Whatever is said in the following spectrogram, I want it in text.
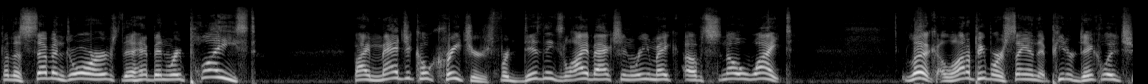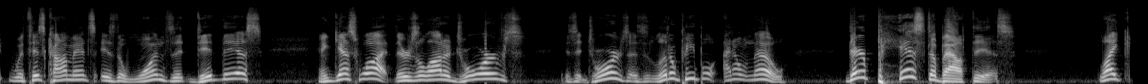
for the seven dwarves that have been replaced by magical creatures for Disney's live action remake of Snow White. Look, a lot of people are saying that Peter Dinklage, with his comments, is the ones that did this. And guess what? There's a lot of dwarves. Is it dwarves? Is it little people? I don't know. They're pissed about this. Like,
